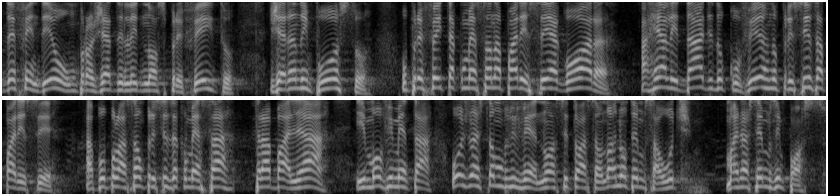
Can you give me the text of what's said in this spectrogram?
defendeu um projeto de lei do nosso prefeito, gerando imposto. O prefeito está começando a aparecer agora. A realidade do governo precisa aparecer. A população precisa começar a trabalhar e movimentar. Hoje nós estamos vivendo numa situação, nós não temos saúde, mas nós temos impostos.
